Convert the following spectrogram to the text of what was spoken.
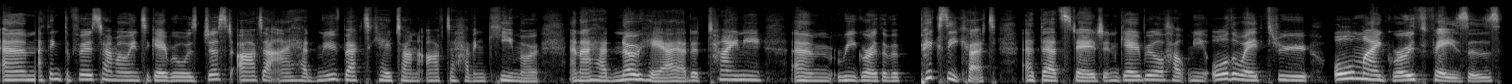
um, I think the first time I went to Gabriel was just after I had moved back to Cape Town after having chemo, and I had no hair. I had a tiny um, regrowth of a pixie cut at that stage, and Gabriel helped me all the way through all my growth phases,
